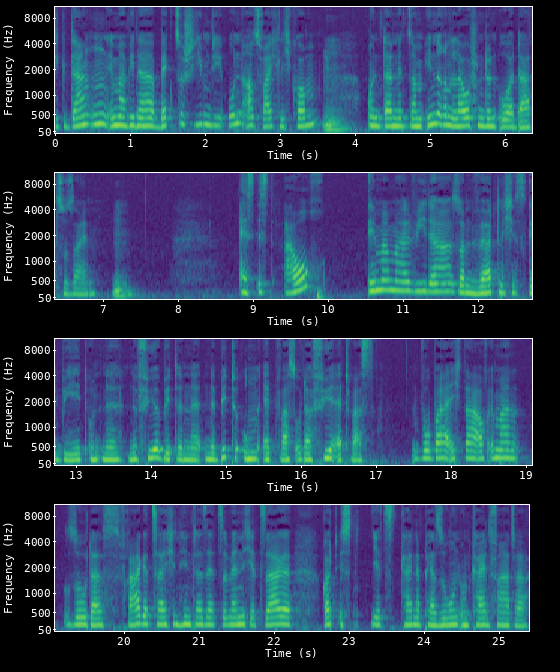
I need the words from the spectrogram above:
Die Gedanken immer wieder wegzuschieben, die unausweichlich kommen. Mhm und dann mit so einem inneren lauschenden Ohr da zu sein. Mhm. Es ist auch immer mal wieder so ein wörtliches Gebet und eine, eine Fürbitte, eine, eine Bitte um etwas oder für etwas. Wobei ich da auch immer so das Fragezeichen hintersetze, wenn ich jetzt sage, Gott ist jetzt keine Person und kein Vater.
